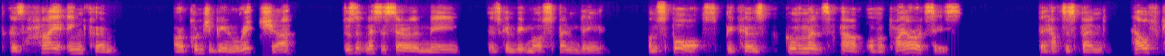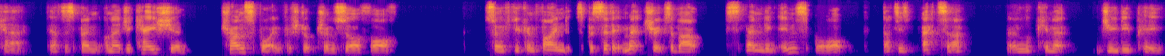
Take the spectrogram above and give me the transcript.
because higher income or a country being richer doesn't necessarily mean there's going to be more spending on sports because governments have other priorities. They have to spend healthcare, they have to spend on education, transport infrastructure, and so forth. So if you can find specific metrics about spending in sport, that is better than looking at GDP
